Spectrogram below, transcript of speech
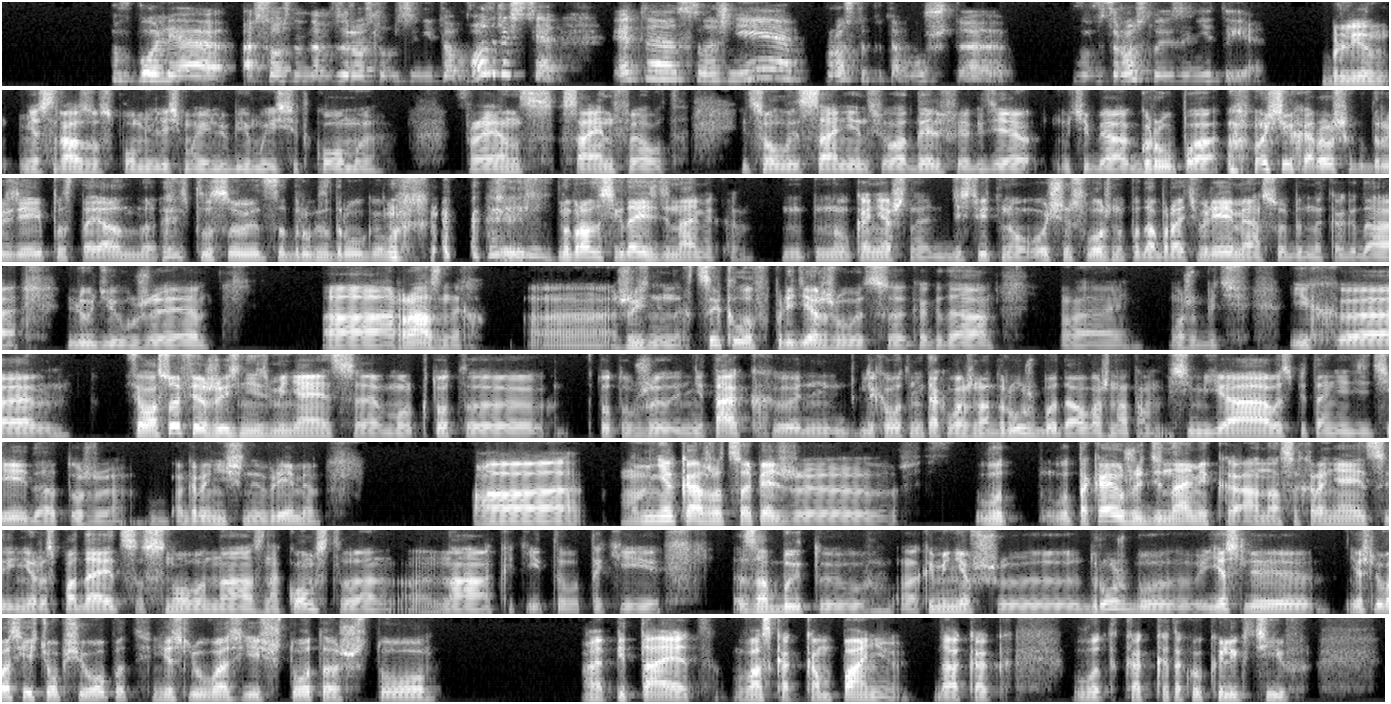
в более осознанном взрослом занятом возрасте, это сложнее просто потому, что вы взрослые занятые. Блин, мне сразу вспомнились мои любимые ситкомы. Friends, Seinfeld, It's Always Sunny in Philadelphia, где у тебя группа очень хороших друзей постоянно тусуется друг с другом. Ну, правда, всегда есть динамика. Ну, конечно, действительно, очень сложно подобрать время, особенно когда люди уже а, разных а, жизненных циклов придерживаются, когда, а, может быть, их а, философия жизни изменяется, кто-то кто-то уже не так, для кого-то не так важна дружба, да, важна там семья, воспитание детей, да, тоже ограниченное время. А, мне кажется, опять же, вот, вот такая уже динамика, она сохраняется и не распадается снова на знакомства, на какие-то вот такие забытую, окаменевшую дружбу, если, если у вас есть общий опыт, если у вас есть что-то, что питает вас как компанию, да, как вот как такой коллектив.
